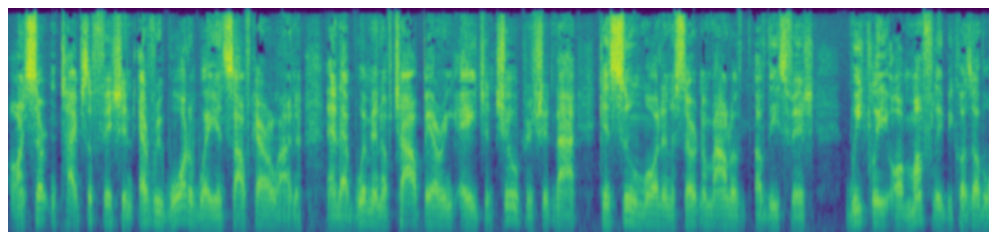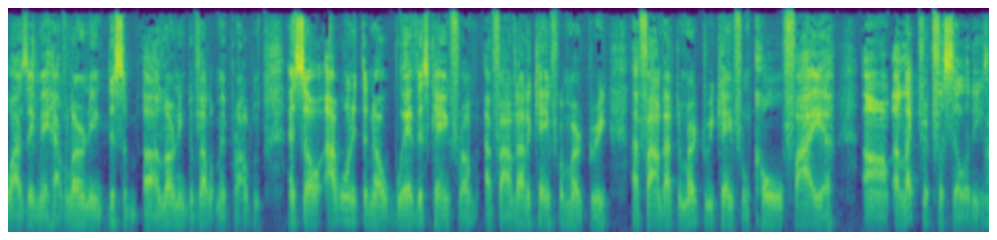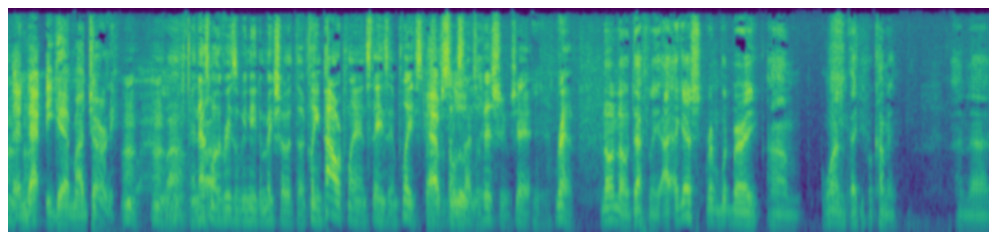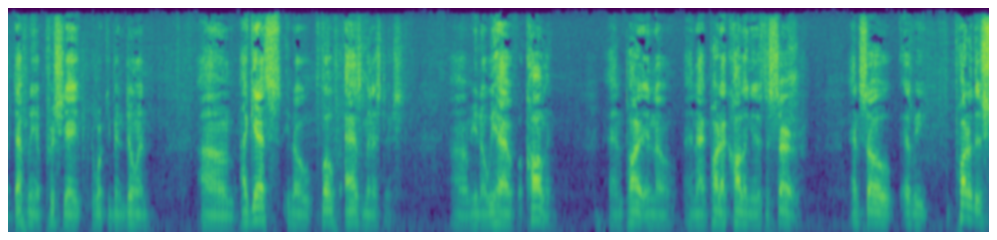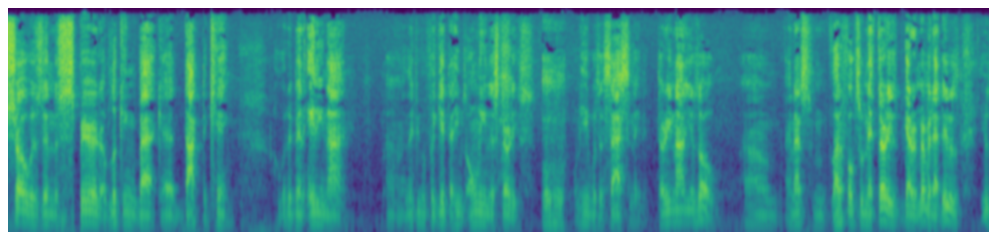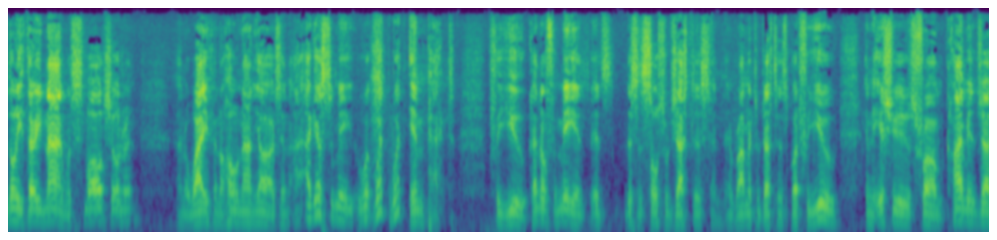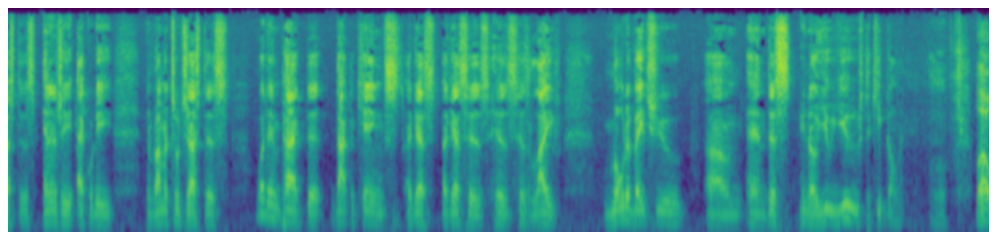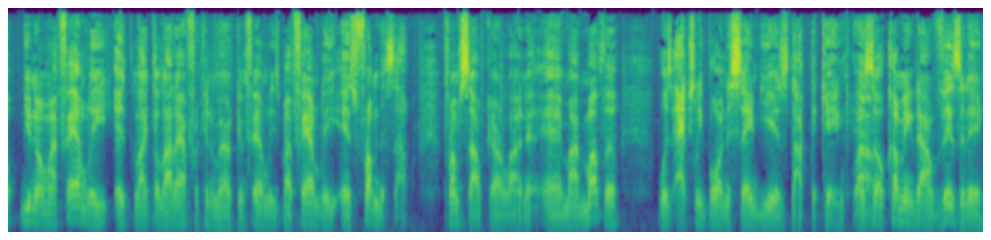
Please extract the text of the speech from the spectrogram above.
on certain types of fish in every waterway in South Carolina, and that women of childbearing age and children should not consume more than a certain amount of, of these fish weekly or monthly because otherwise they may have learning dis- uh, learning development problems. And so I wanted to know where this came from. I found out it came from mercury. I found out the mercury came from coal fire um, electric facilities, mm-hmm. and that began my journey. Mm-hmm. Wow. And that's wow. one of the reasons we need to make sure that the clean power plan stays in place because Absolutely. those types of issues. Yeah. Mm-hmm. Rev. No, no, definitely. I, I guess Reverend Woodbury, um, one, thank you for coming, and uh, definitely appreciate the work you've been doing. Um, I guess you know both as ministers, um, you know we have a calling, and part you know, and that part of that calling is to serve, and so as we part of this show is in the spirit of looking back at Dr. King, who would have been 89. Uh, I think people forget that he was only in his 30s mm-hmm. when he was assassinated. 39 years old. Um, and that's a lot of folks who in their thirties got to remember that. He was he was only thirty nine with small children and a wife and a whole nine yards. And I, I guess to me, what what what impact for you? I know for me, it's, it's this is social justice and environmental justice, but for you, in the issues from climate justice, energy equity, environmental justice, what impact did Dr. King's I guess I guess his his his life motivate you? um, and this, you know, you use to keep going? Mm-hmm. Well, you know, my family, is like a lot of African American families, my family is from the South, from South Carolina, and my mother was actually born the same year as Dr. King. Wow. And so coming down visiting,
